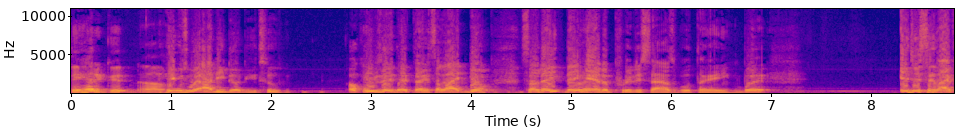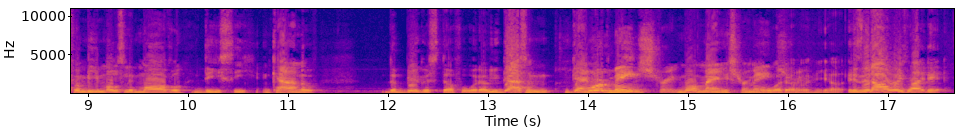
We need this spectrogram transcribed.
They had a good. Um, he was with IDW too. okay, He was at that thing. So like them. So they they had a pretty sizable thing, but it just seemed like for me mostly Marvel, DC, and kind of the bigger stuff or whatever. You got some More mainstream. more mainstream, or whatever. Yeah, is it always like that?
